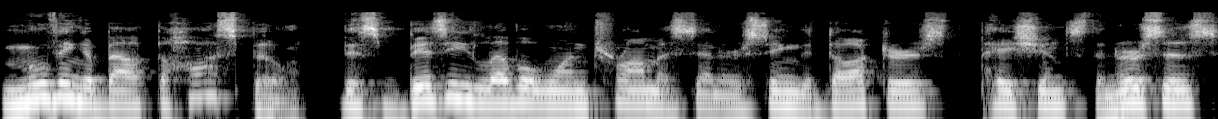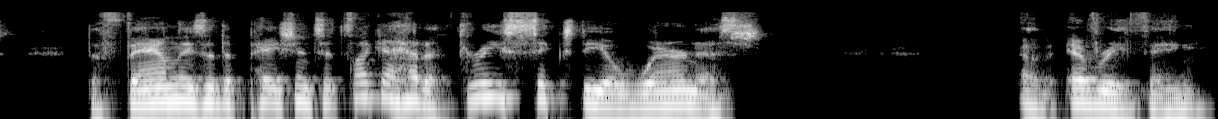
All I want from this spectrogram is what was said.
moving about the hospital this busy level 1 trauma center seeing the doctors the patients the nurses the families of the patients it's like i had a 360 awareness of everything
